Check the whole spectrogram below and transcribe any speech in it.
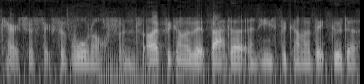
characteristics have worn off, and I've become a bit badder, and he's become a bit gooder.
